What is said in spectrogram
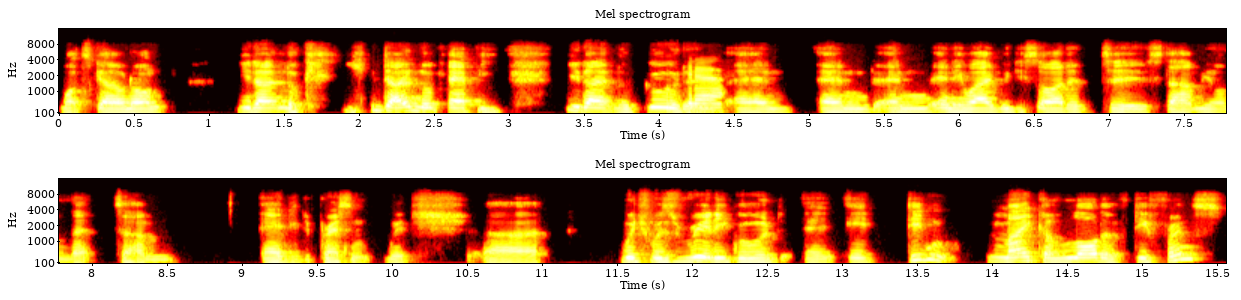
"What's going on?" You don't look you don't look happy. You don't look good. Yeah. and, and and and anyway we decided to start me on that um, antidepressant which uh, which was really good. It, it, didn't make a lot of difference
